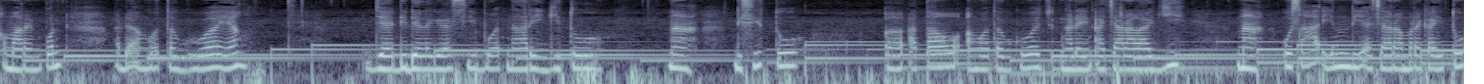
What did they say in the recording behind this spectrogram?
kemarin pun ada anggota gua yang jadi delegasi buat nari gitu. Nah di situ uh, atau anggota gue ngadain acara lagi. Nah usahain di acara mereka itu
